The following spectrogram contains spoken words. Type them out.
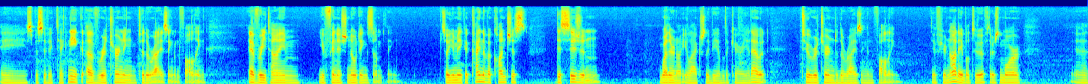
a specific technique of returning to the rising and falling every time you finish noting something. So you make a kind of a conscious decision whether or not you'll actually be able to carry it out to return to the rising and falling. If you're not able to, if there's more uh,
